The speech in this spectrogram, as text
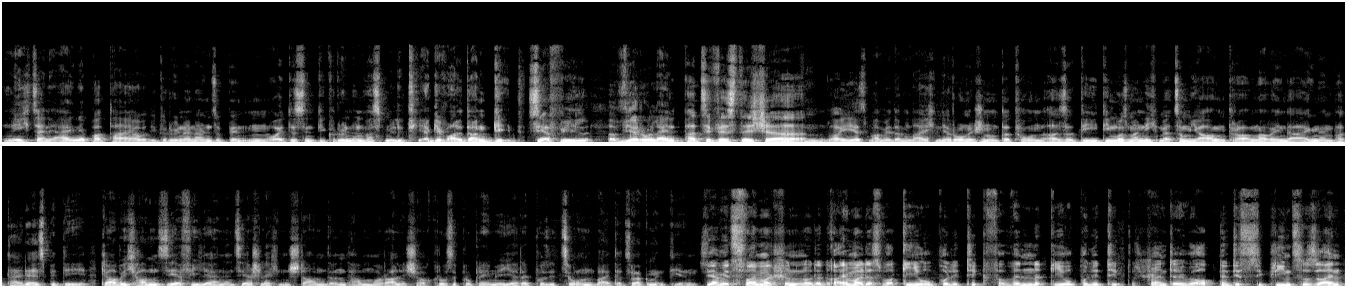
nicht seine eigene Partei, aber die Grünen einzubinden. Heute sind die Grünen, was Militärgewalt angeht, sehr viel virulent pazifistischer, ähm, sage ich jetzt mal mit einem leichten ironischen Unterton. Also die, die muss man nicht mehr zum Jagen tragen, aber in der eigenen Partei der SPD, glaube ich, haben sehr viele einen sehr schlechten Stand und haben moralisch auch große Probleme, ihre Position weiter zu argumentieren. Sie haben jetzt zweimal schon oder dreimal das Wort Geopolitik verwendet. Geopolitik, das scheint ja überhaupt eine Disziplin zu sein,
